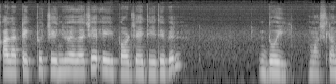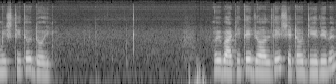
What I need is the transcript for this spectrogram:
কালারটা একটু চেঞ্জ হয়ে গেছে, এই পর্যায়ে দিয়ে দেবেন। দই, মশলা মিষ্টিত দই। ওই বাটিতে জল দিয়ে সেটাও দিয়ে দেবেন।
